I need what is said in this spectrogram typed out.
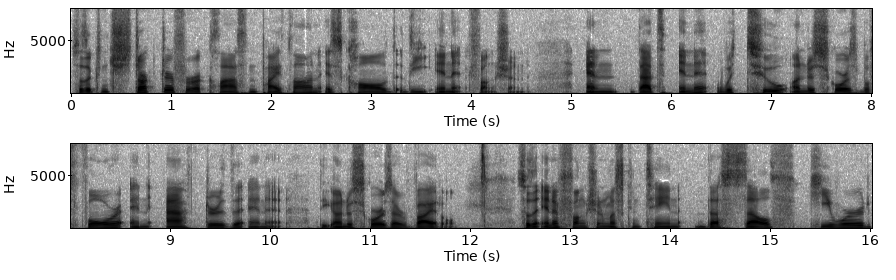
So the constructor for a class in Python is called the init function. And that's init with two underscores before and after the init. The underscores are vital. So the init function must contain the self keyword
